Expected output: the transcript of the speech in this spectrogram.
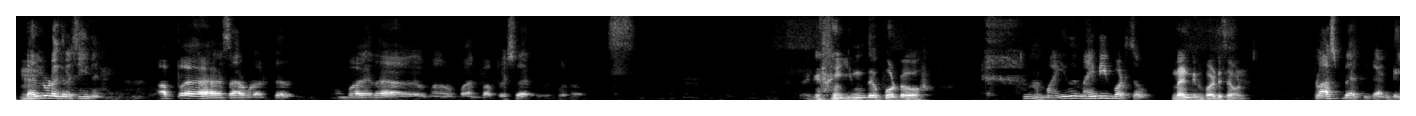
ம். கல் உடைக்கிற சீனு அப்போ சார் கூட எடுத்தது. ரொம்ப இதாக ரொம்ப அன்பாக பேசுவார். இந்த போட்டோ இது nineteen forty seven nineteen forty seven ஃப்ளாஷ்பேக்குக்காண்டி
